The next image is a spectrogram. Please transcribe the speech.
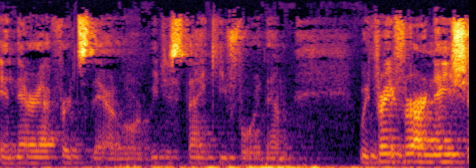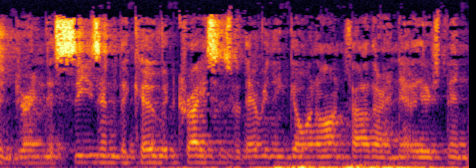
in their efforts there, Lord. We just thank you for them. We pray for our nation during this season of the COVID crisis with everything going on, Father. I know there's been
